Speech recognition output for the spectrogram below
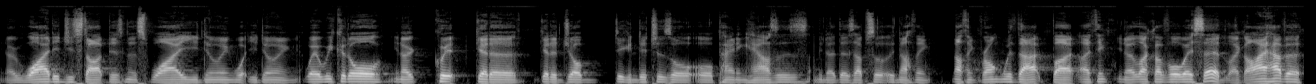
You know, why did you start business? Why are you doing what you're doing? Where we could all, you know, quit, get a get a job digging ditches or, or painting houses. You know, there's absolutely nothing nothing wrong with that. But I think, you know, like I've always said, like I have a,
